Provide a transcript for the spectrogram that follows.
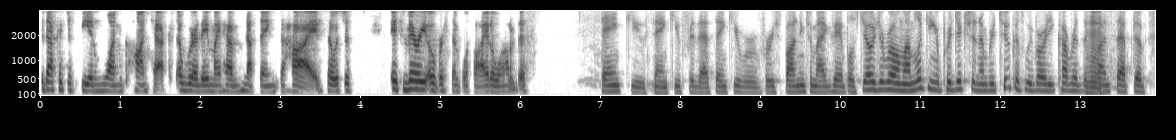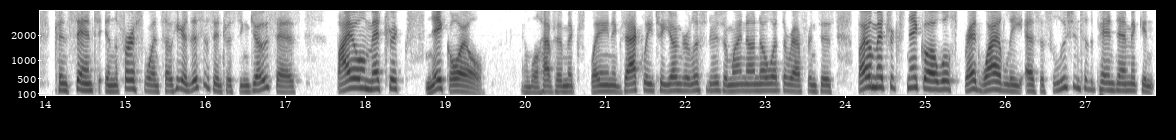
but that could just be in one context of where they might have nothing to hide. So it's just it's very oversimplified a lot of this Thank you. Thank you for that. Thank you for, for, responding to my examples. Joe Jerome, I'm looking at prediction number two because we've already covered the mm. concept of consent in the first one. So here, this is interesting. Joe says biometric snake oil. And we'll have him explain exactly to younger listeners who might not know what the reference is. Biometric snake oil will spread widely as a solution to the pandemic and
